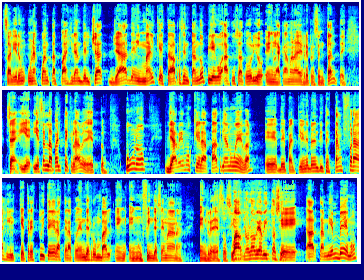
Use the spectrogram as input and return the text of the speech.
salieron unas cuantas páginas del chat ya de Animal que estaba presentando pliego acusatorio en la Cámara de Representantes. O sea, y, esa es la parte clave de esto. Uno, ya vemos que la patria nueva, eh, del Partido Independentista es tan frágil que tres tuiteras te la pueden derrumbar en, un fin de semana en redes sociales. Wow, no lo había visto así. Eh, también vemos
